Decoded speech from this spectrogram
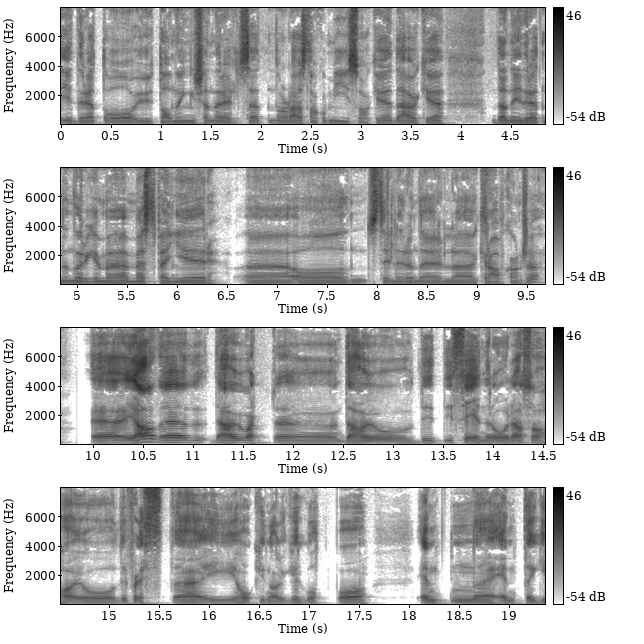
idrett og utdanning generelt sett når det er snakk om ishockey. Det er jo ikke den idretten i Norge med mest penger eh, og stiller en del krav, kanskje? Uh, ja, det, det, har jo vært uh, det har jo, de, de senere åra så har jo de fleste i Hockey-Norge gått på enten NTG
